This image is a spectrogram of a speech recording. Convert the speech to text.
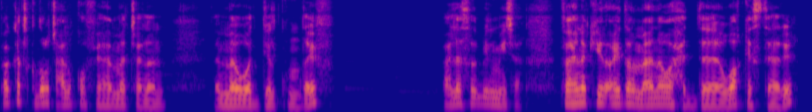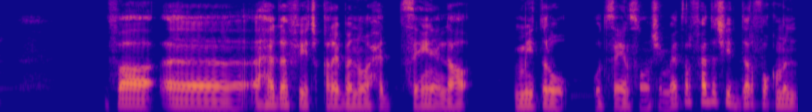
فكتقدروا تعلقوا فيها مثلا مواد ديال التنظيف على سبيل المثال. فهنا كاين أيضا معنا واحد واقي السرير فهذا فيه تقريبا واحد 90 على متر و90 سنتيمتر فهذا تيدار فوق من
